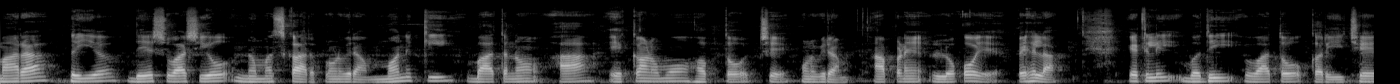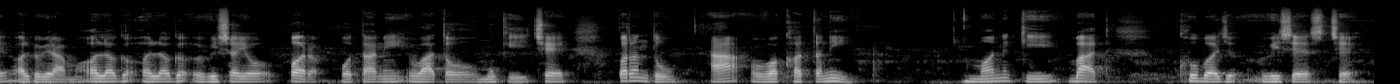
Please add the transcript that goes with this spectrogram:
મારા પ્રિય દેશવાસીઓ, નમસ્કાર. પૂર્ણવિરામ. મન કી બાતનો આ એકાણુંમો હપ્તો છે, પૂર્ણવિરામ. આપણે લોકોએ પહેલાં એટલી બધી વાતો કરી છે, અલ્પવિરામ. અલગ અલગ વિષયો પર પોતાની વાતો મૂકી છે, પરંતુ આ વખતની મન કી બાત ખૂબ જ વિશેષ છે.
